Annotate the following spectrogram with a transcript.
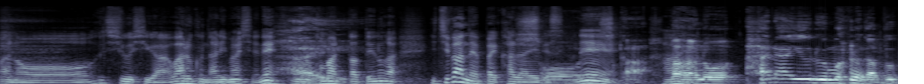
あの収支が悪くなりましてね、はい。困ったっていうのが一番のやっぱり課題ですそうね。ですか、はい。まああのあらゆるものが物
